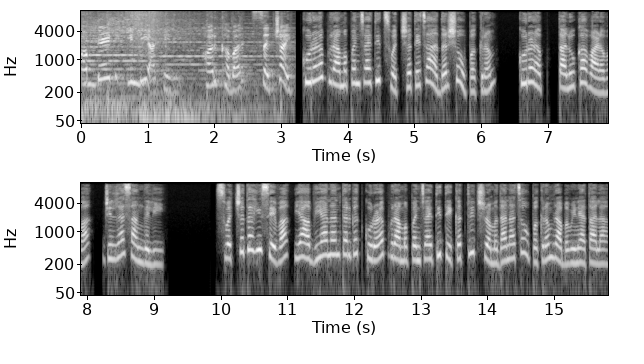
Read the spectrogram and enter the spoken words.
अपडेट इंडिया टीव्ही. हर खबर सच्चाई. कुरळप ग्रामपंचायतीत स्वच्छतेचा आदर्श उपक्रम कुरळप तालुका वाळवा जिल्हा सांगली. स्वच्छता ही सेवा या अभियानांतर्गत कुरळप ग्रामपंचायतीत एकत्रित श्रमदानाचा उपक्रम राबविण्यात आला.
